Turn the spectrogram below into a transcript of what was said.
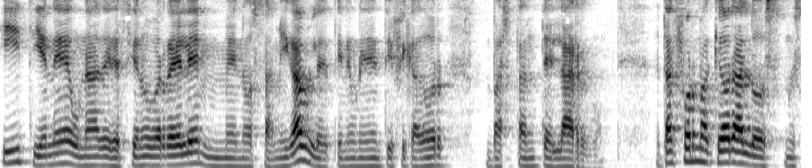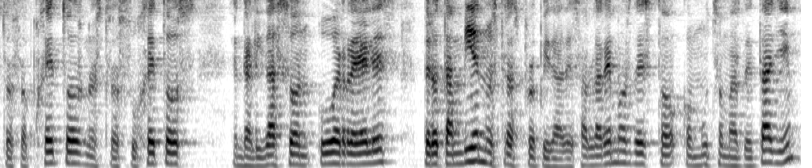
y tiene una dirección URL menos amigable, tiene un identificador bastante largo. De tal forma que ahora los, nuestros objetos, nuestros sujetos, en realidad son URLs, pero también nuestras propiedades. Hablaremos de esto con mucho más detalle,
